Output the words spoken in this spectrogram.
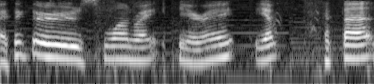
I think there's one right here, right? Yep. Hit that.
